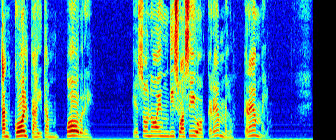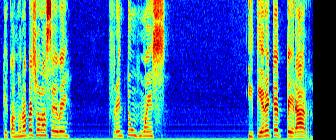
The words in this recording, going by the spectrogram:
tan cortas y tan pobres, que eso no es un disuasivo, créanmelo, créanmelo. Que cuando una persona se ve frente a un juez y tiene que esperar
